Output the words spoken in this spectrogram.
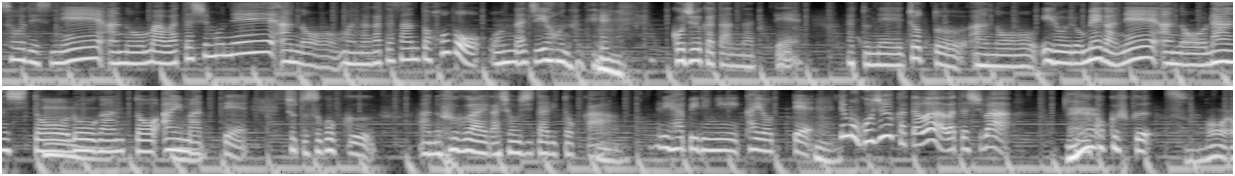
そうですね。あのまあ私もね、あのまあ永田さんとほぼ同じようなね、五十肩になって。あとねちょっとあのいろいろ目がねあの乱視とうん老眼と相まって、ちょっとすごくあの不具合が生じたりとか、リハビリに通って、うん。でも五十肩は私は、うんね。克服。すごい。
